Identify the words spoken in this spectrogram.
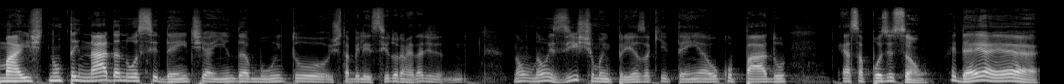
mas não tem nada no Ocidente ainda muito estabelecido. Na verdade, não, não existe uma empresa que tenha ocupado essa posição. A ideia é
